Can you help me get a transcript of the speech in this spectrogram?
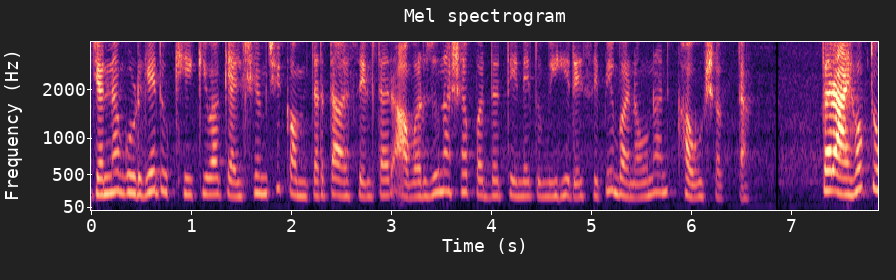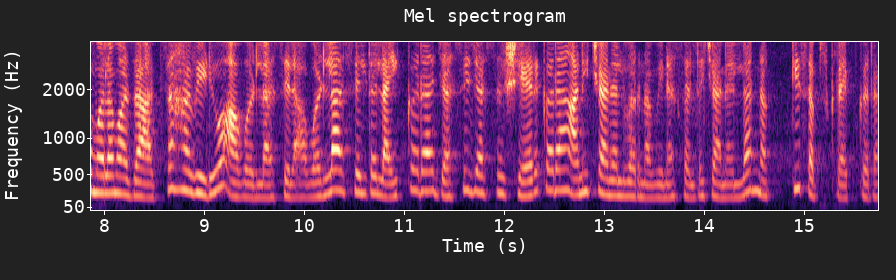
ज्यांना गुडघेदुखी किंवा कॅल्शियमची कमतरता असेल तर आवर्जून अशा पद्धतीने तुम्ही ही रेसिपी बनवून आणि खाऊ शकता. तर आय होप तुम्हाला माझा आजचा हा व्हिडिओ आवडला असेल. आवडला असेल तर लाईक करा जास्तीत जास्त शेअर करा आणि चॅनलवर नवीन असेल तर चॅनलला नक्की सबस्क्राईब करा.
